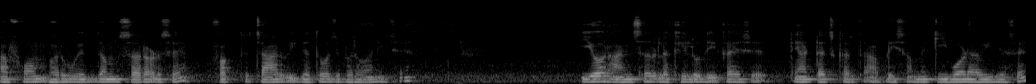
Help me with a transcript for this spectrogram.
આ ફોર્મ ભરવું એકદમ સરળ છે. ફક્ત ચાર વિગતો જ ભરવાની છે. યોર આન્સર લખેલું દેખાય છે. ત્યાં ટચ કરતાં આપણી સામે કીબોર્ડ આવી જશે.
